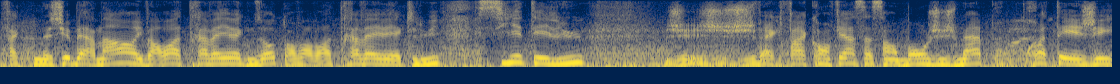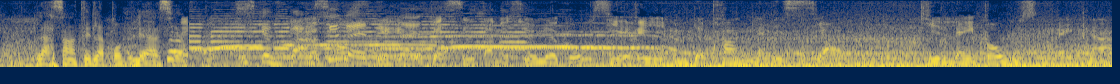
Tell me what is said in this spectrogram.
fait que M. Bernard, il va avoir travaillé avec nous autres, on va avoir travaillé avec lui. S'il est élu, je, vais faire confiance à son bon jugement pour protéger la santé de la population. Qu'est-ce que vous pensez d'intérêt que c'est à M. Legault, s'il est réélu, de prendre la décision qu'il l'impose maintenant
